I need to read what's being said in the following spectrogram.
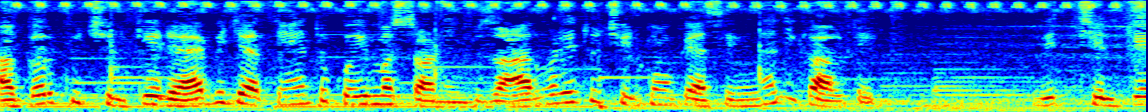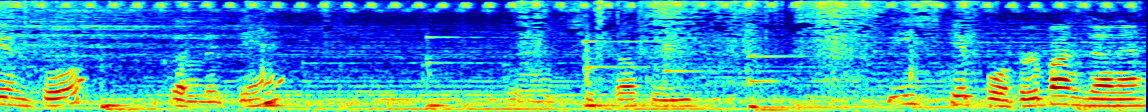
अगर कुछ छिलके रह भी जाते हैं तो कोई मसला नहीं। बाज़ार वाले तो छिलकों को ऐसे ना निकालते। विथ छिलके उनको कर लेते हैं। तो छिलका कोई पीस के पाउडर बन जाना है।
